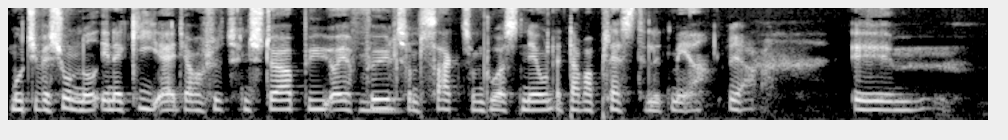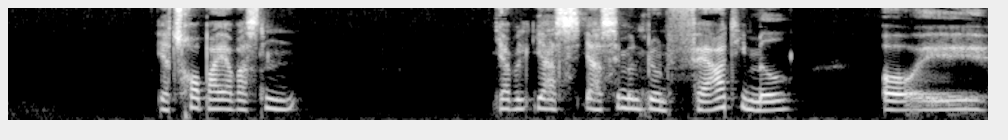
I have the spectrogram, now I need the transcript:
motivation, noget energi af, at jeg var flyttet til en større by, og jeg mm. følte som sagt, som du også nævnte, at der var plads til lidt mere. Ja. Øhm, jeg tror bare, jeg var sådan... Jeg, vil, jeg, jeg er simpelthen blevet færdig med at øh,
